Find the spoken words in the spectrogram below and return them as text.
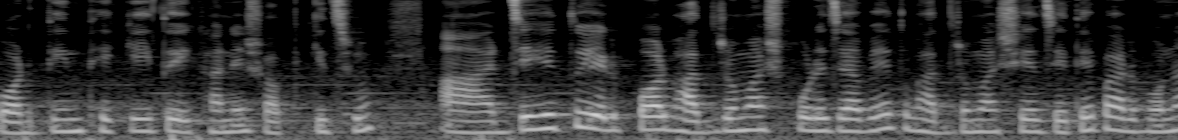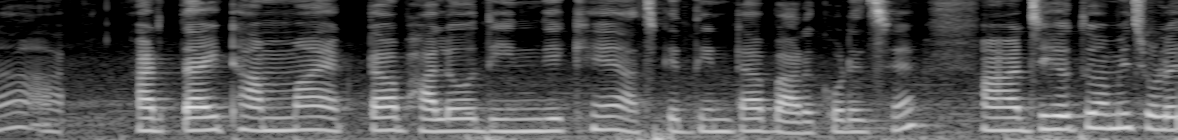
পর দিন থেকেই তো এখানে সব কিছু আর যেহেতু এরপর ভাদ্র মাস পড়ে যাবে, তো ভাদ্র মাসে যেতে পারব না। আর আর তাই ঠাম্মা একটা ভালো দিন দেখে আজকের দিনটা বার করেছে। আর যেহেতু আমি চলে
